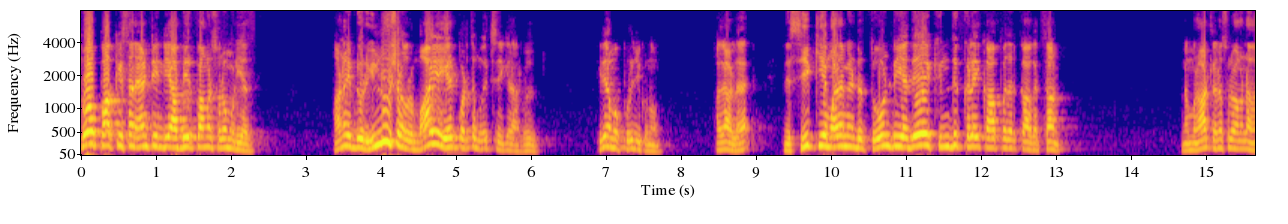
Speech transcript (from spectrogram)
ப்ரோ பாகிஸ்தான் ஆன்டி இந்தியா அப்படி இருப்பாங்கன்னு சொல்ல முடியாது. ஆனா இப்படி ஒரு இல்லூஷன் ஒரு மாயை ஏற்படுத்த முயற்சி செய்கிறார்கள். இதை நம்ம புரிஞ்சுக்கணும். அதனால இந்த சீக்கிய மதம் என்று தோன்றியதே இந்துக்களை காப்பதற்காகத்தான். நம்ம நாட்டில் என்ன சொல்லுவாங்கன்னா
